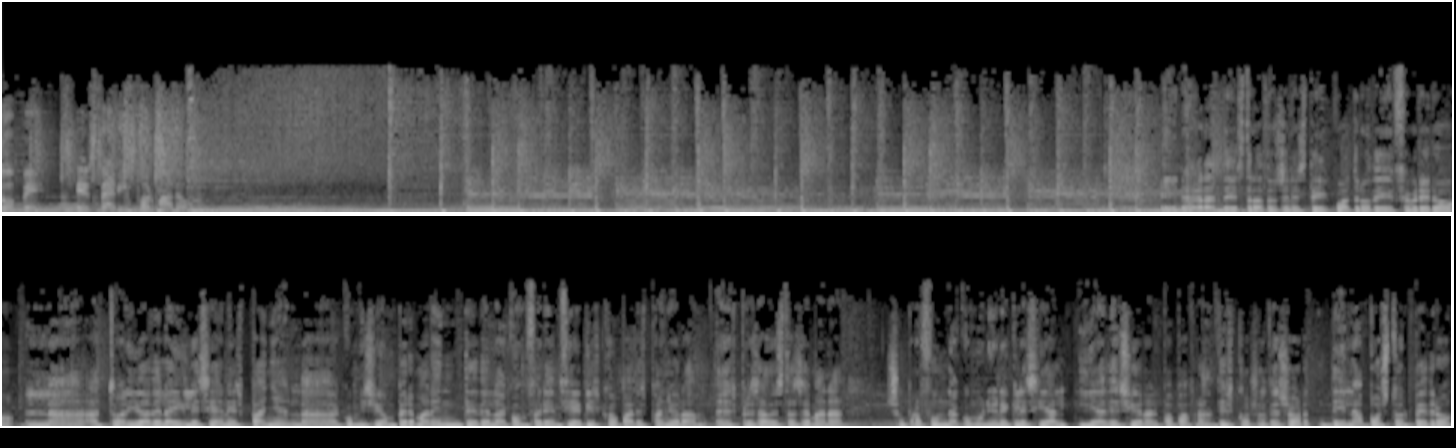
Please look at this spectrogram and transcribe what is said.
Estar informado. En a grandes trazos en este 4 de febrero, la actualidad de la Iglesia en España. La Comisión Permanente de la Conferencia Episcopal Española ha expresado esta semana su profunda comunión eclesial y adhesión al Papa Francisco, sucesor del apóstol Pedro,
